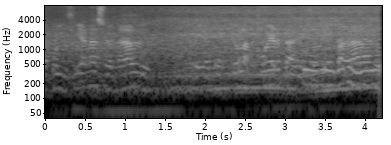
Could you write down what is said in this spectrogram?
la Policía Nacional eh, rompió las puertas, disparando,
